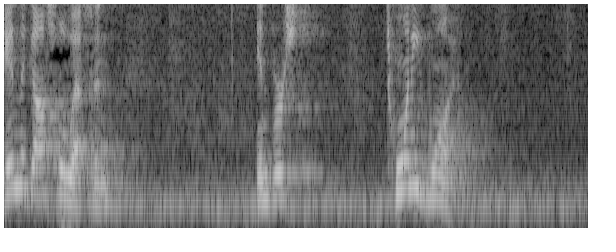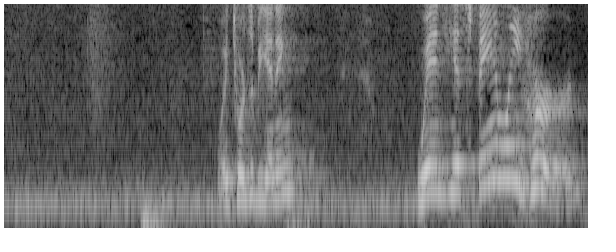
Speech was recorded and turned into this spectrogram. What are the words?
in the gospel lesson in verse 21 way towards the beginning, when his family heard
